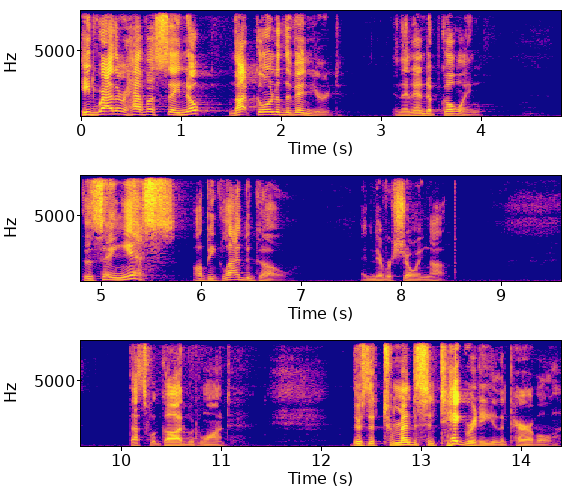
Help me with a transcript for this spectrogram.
He'd rather have us say, Nope, not going to the vineyard, and then end up going, than saying, Yes, I'll be glad to go, and never showing up. That's what God would want. There's a tremendous integrity in the parable.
